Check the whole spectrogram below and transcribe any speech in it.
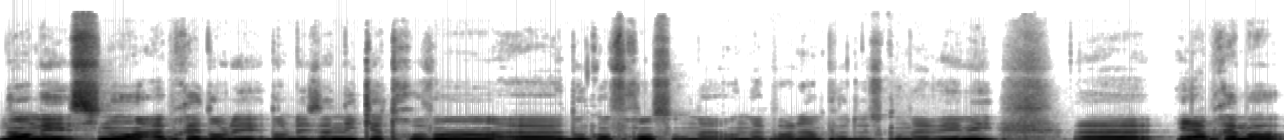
Non, mais sinon, après, dans les, dans les années 80, euh, donc en France, on a, on a parlé un peu de ce qu'on avait aimé. Euh, et après, moi,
